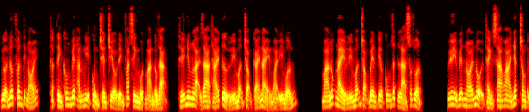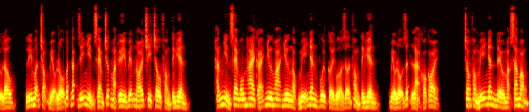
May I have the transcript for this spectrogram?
Ngựa nước phân tích nói, thật tình không biết hắn nghĩ cùng trên triều đình phát sinh một màn đồng dạng, thế nhưng lại ra thái tử lý mẫn trọng cái này ngoài ý muốn mà lúc này lý mẫn trọng bên kia cũng rất là sốt ruột uy viễn nói nội thành xa hoa nhất trong từ lâu lý mẫn trọng biểu lộ bất đắc dĩ nhìn xem trước mặt uy viễn nói chi châu phòng tinh hiên hắn nhìn xem ôm hai cái như hoa như ngọc mỹ nhân vui cười đùa dỡn phòng tinh hiên biểu lộ rất là khó coi trong phòng mỹ nhân đều mặc sa mỏng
